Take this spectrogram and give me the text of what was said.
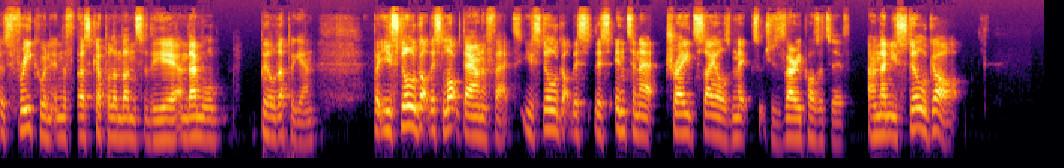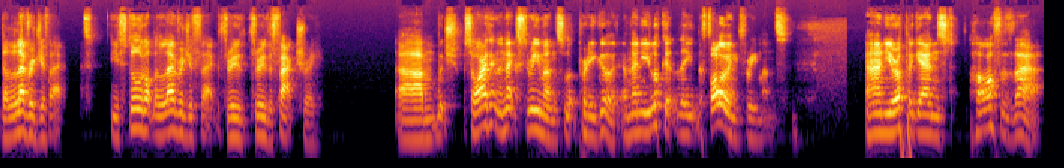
as frequent in the first couple of months of the year, and then we'll build up again but you've still got this lockdown effect. You've still got this this internet trade sales mix, which is very positive, and then you've still got the leverage effect. You've still got the leverage effect through through the factory, um, which so I think the next three months look pretty good, and then you look at the the following three months, and you're up against half of that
